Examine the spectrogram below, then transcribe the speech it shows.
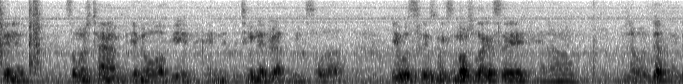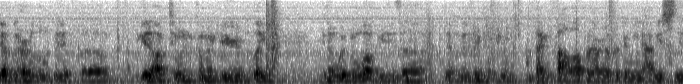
spending so much time in Milwaukee and, and the team that drafted me. So, uh, it was, it was mixed emotions, like I said, and, um, you know, it definitely, definitely hurt a little bit, but, uh, to get an opportunity to come back here and play, you know, with Milwaukee is, uh, definitely a dream come true. If I could follow up on that real quick, I mean, obviously,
